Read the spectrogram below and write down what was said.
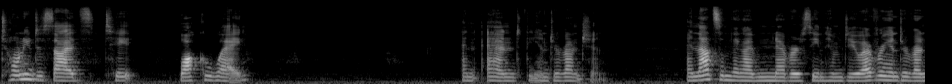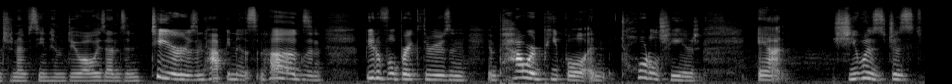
Tony decides to walk away and end the intervention. And that's something I've never seen him do. Every intervention I've seen him do always ends in tears and happiness and hugs and beautiful breakthroughs and empowered people and total change. And she was just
